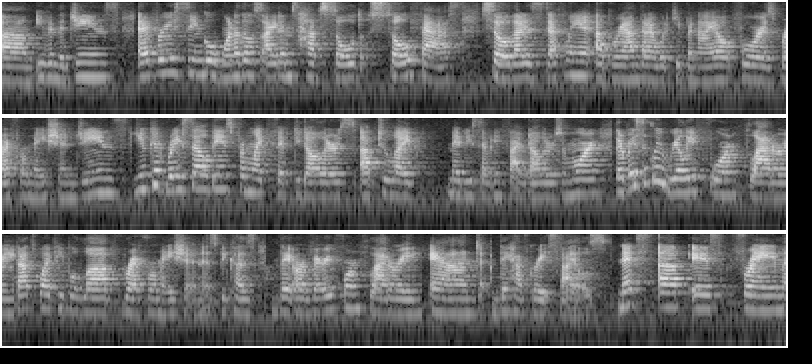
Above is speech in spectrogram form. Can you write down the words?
um, even the jeans. Every single one of those items have sold so fast. So that is definitely a brand that I would keep an eye out for is Reformation jeans. You could resell these from like $50 up to like maybe $75 or more. They're basically really form flattering. That's why people love Reformation is because they are very form flattering and they have great styles. Next up is Frame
